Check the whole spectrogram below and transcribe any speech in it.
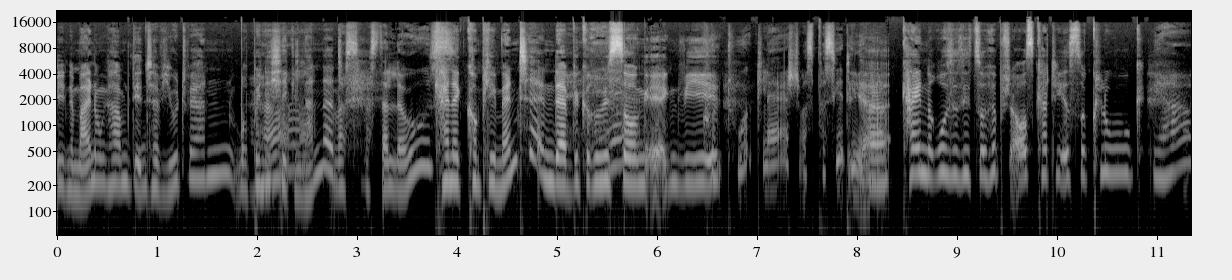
die eine Meinung haben, die interviewt werden. Wo bin ich hier Ah, gelandet? Was, was da los? Keine Komplimente in der Begrüßung irgendwie. Kulturclash? Was passiert hier? Ja, kein Rose sieht so hübsch aus, Kathi ist so klug. Ja,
